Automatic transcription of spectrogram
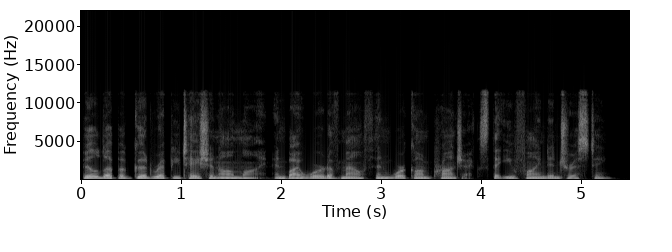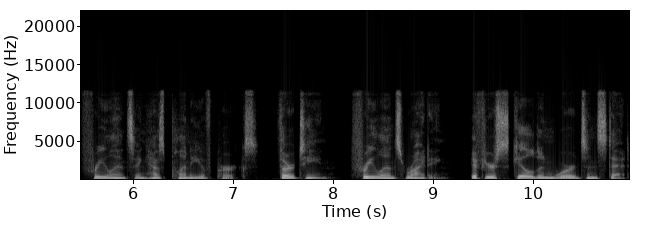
build up a good reputation online and by word of mouth, and work on projects that you find interesting. Freelancing has plenty of perks. 13. Freelance writing. If you're skilled in words instead,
